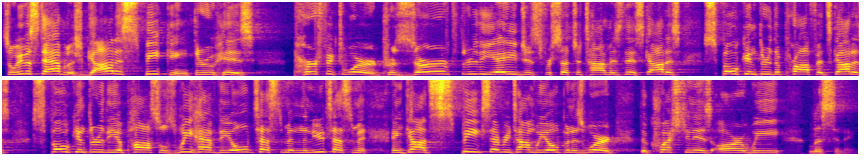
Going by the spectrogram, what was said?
So we've established God is speaking through his perfect word, preserved through the ages for such a time as this. God has spoken through the prophets, God has spoken through the apostles. We have the Old Testament and the New Testament, and God speaks every time we open His word. The question is, are we listening?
